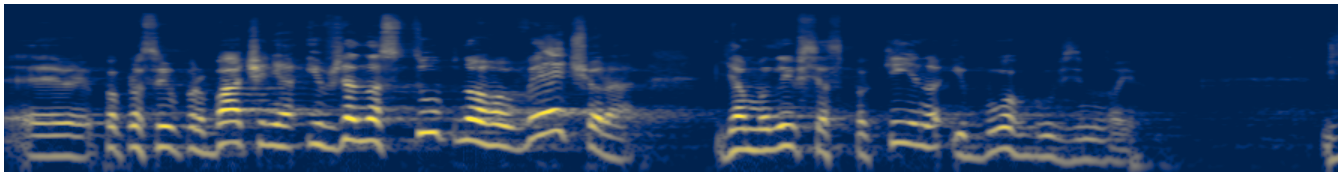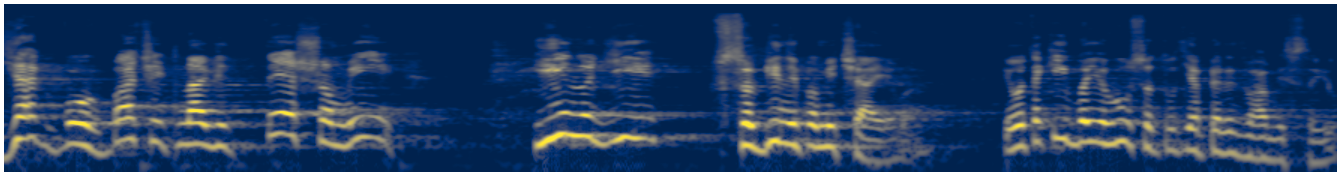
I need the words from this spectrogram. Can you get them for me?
е, попросив пробачення, і вже наступного вечора я молився спокійно, і Бог був зі мною. Як Бог бачить навіть те, що ми іноді в собі не помічаємо. І отакий боягуз, тут я перед вами стою.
